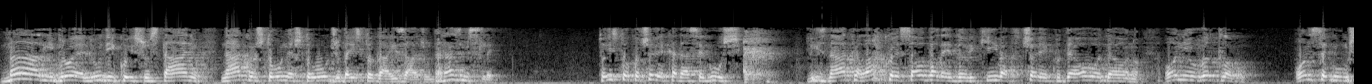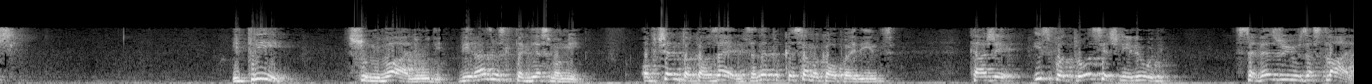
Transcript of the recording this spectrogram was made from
Mali broj ljudi koji su u stanju nakon što u nešto uđu da istoga izađu. Da razmisli. To isto kod čovjeka kada se guši. Vi znate, lako je sa obale dovikivati čovjeku da ovo, da ono. On je u vrtlogu. On se guši. I tri su nivoa ljudi. Vi razmislite gdje smo mi. Općenito kao zajednica, ne samo kao pojedinci. Kaže, ispod prosječni ljudi se vezuju za stvari.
